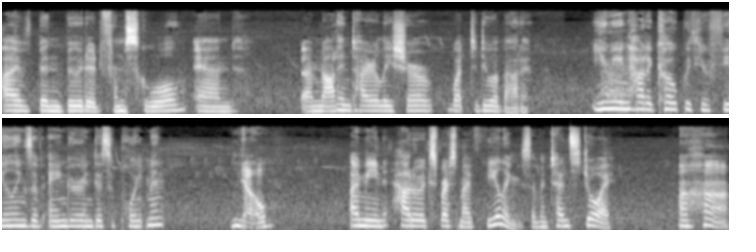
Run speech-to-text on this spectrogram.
I've been booted from school, and I'm not entirely sure what to do about it. You mean how to cope with your feelings of anger and disappointment? No. I mean, how to express my feelings of intense joy. Uh huh.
